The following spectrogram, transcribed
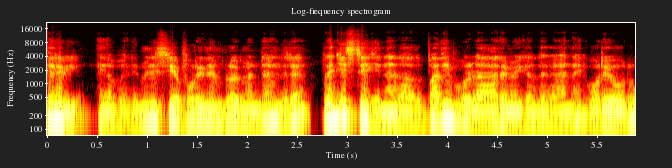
தெரிவிக்கும் மினிஸ்ட்ரி ஆஃப் ஃபாரின் எம்ப்ளாய்மெண்ட் தான் இதில் ரெஜிஸ்ட்ரேஷன் அதாவது பதிவுகளை ஆரம்பிக்கிறதுக்கான ஒரே ஒரு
